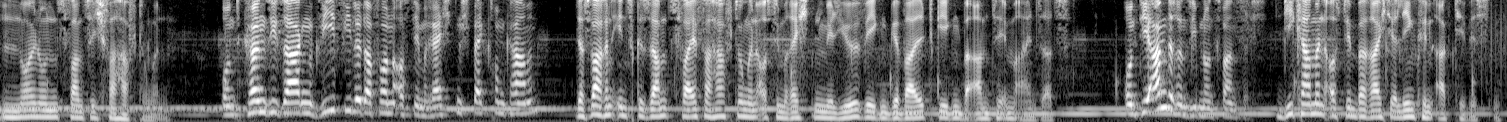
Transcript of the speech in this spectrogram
29 Verhaftungen. Und können Sie sagen, wie viele davon aus dem rechten Spektrum kamen? Das waren insgesamt zwei Verhaftungen aus dem rechten Milieu wegen Gewalt gegen Beamte im Einsatz. Und die anderen 27? Die kamen aus dem Bereich der linken Aktivisten.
